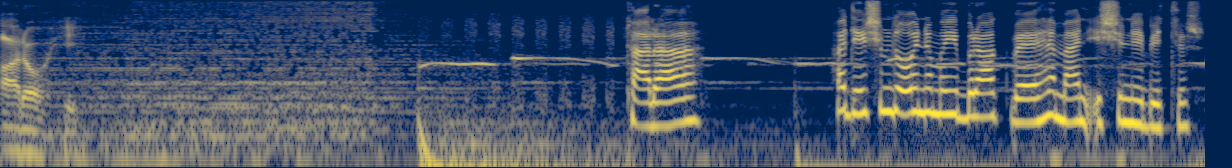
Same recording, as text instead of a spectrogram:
Arohi. Tara. Hadi şimdi oynamayı bırak ve hemen işini bitir.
